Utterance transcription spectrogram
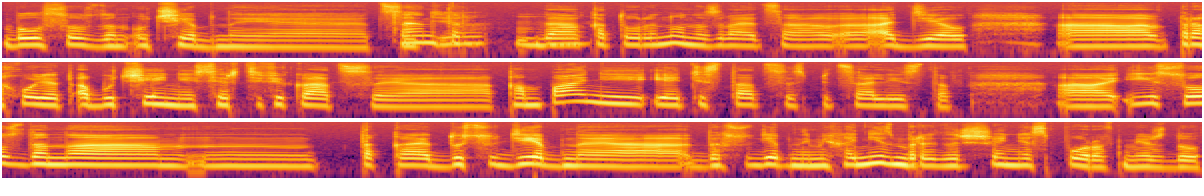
был создан учебный центр, отдел. да, угу. который, ну, называется э, отдел, а, проходят обучение, сертификация компании и аттестация специалистов, а, и создана такая досудебная, досудебный механизм разрешения споров между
